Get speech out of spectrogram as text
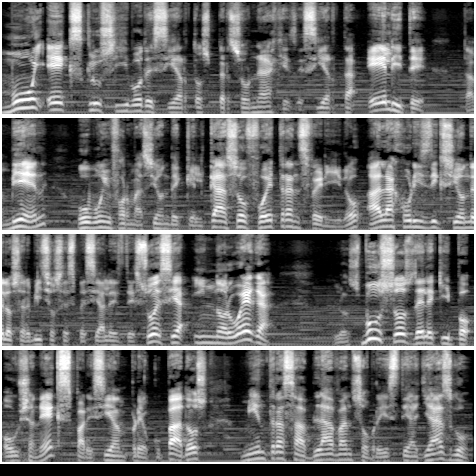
muy exclusivo de ciertos personajes, de cierta élite. También hubo información de que el caso fue transferido a la jurisdicción de los servicios especiales de Suecia y Noruega. Los buzos del equipo Ocean X parecían preocupados mientras hablaban sobre este hallazgo.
